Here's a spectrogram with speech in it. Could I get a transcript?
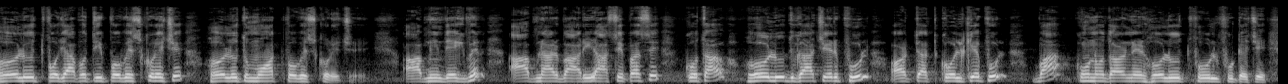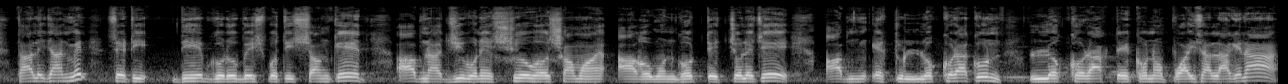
হলুদ প্রজাপতি প্রবেশ করেছে, হলুদ মদ প্রবেশ করেছে। আপনি দেখবেন আপনার বাড়ির আশেপাশে কোথাও হলুদ গাছের ফুল, অর্থাৎ কলকে ফুল বা কোনো ধরনের হলুদ ফুল ফুটেছে। তাহলে জানবেন সেটি দেবগুরু বৃহস্পতির সংকেত, আপনার জীবনে শুভ সময় আগমন ঘটতে চলেছে। আপনি একটু লক্ষ্য রাখুন। লক্ষ্য রাখতে কোনো পয়সা লাগে না।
